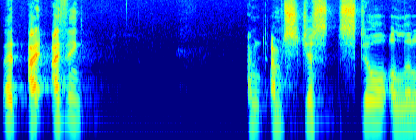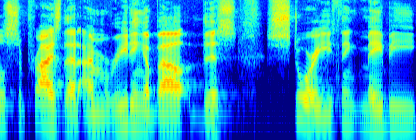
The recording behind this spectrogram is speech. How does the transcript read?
But I, I think I'm, I'm just still a little surprised that I'm reading about this story. You think maybe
